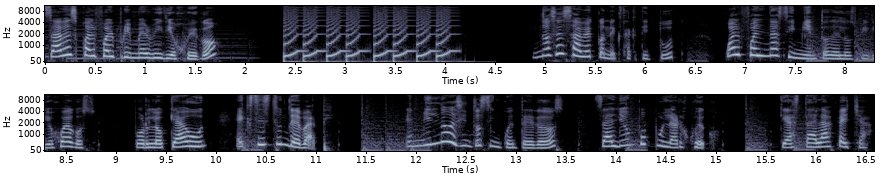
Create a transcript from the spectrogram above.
¿sabes cuál fue el primer videojuego? No se sabe con exactitud cuál fue el nacimiento de los videojuegos, por lo que aún existe un debate. En 1952 salió un popular juego, que hasta la fecha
